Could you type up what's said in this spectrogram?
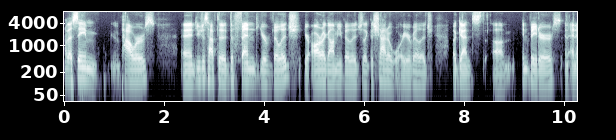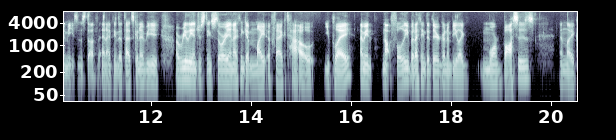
the same powers and you just have to defend your village your aragami village like the shadow warrior village against um, invaders and enemies and stuff. And I think that that's going to be a really interesting story. And I think it might affect how you play. I mean, not fully, but I think that they're going to be like more bosses and like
